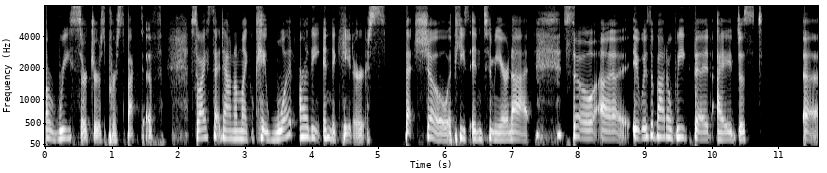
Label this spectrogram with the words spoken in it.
a researcher's perspective. So I sat down. I'm like, okay, what are the indicators that show if he's into me or not? So uh, it was about a week that I just. Uh,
